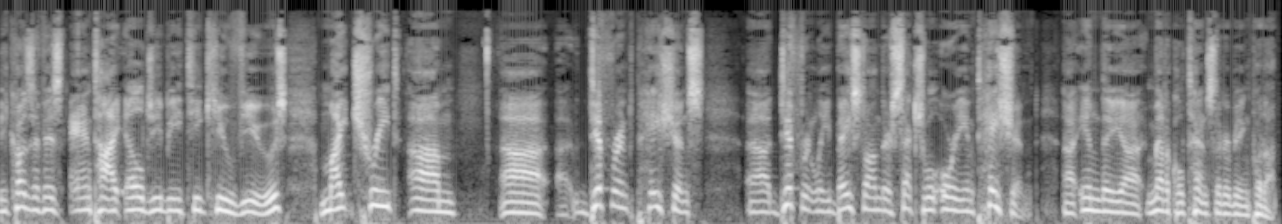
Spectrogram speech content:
because of his anti-LGBTQ views, might treat um, uh, different patients uh, differently based on their sexual orientation uh, in the uh, medical tents that are being put up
